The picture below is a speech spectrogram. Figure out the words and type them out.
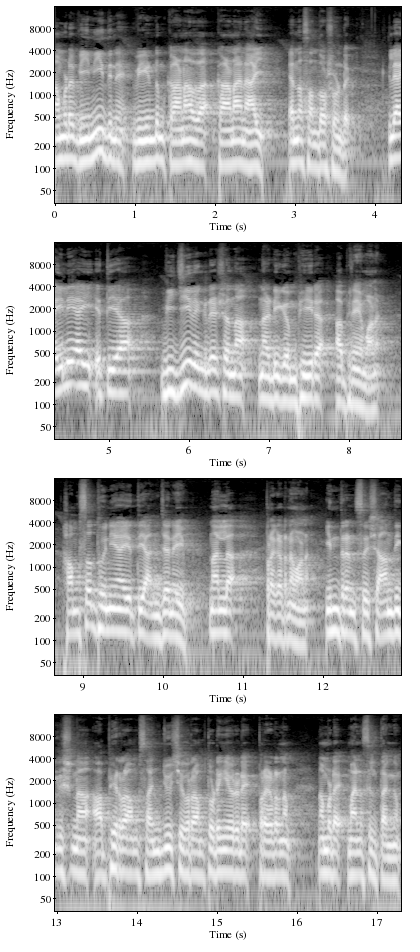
നമ്മുടെ വിനീതിനെ വീണ്ടും കാണാതെ കാണാനായി എന്ന സന്തോഷമുണ്ട്. ലൈലയായി എത്തിയ വിജി വെങ്കടേഷ് എന്ന നടി ഗംഭീര അഭിനയമാണ്. ഹംസധ്വനിയായി എത്തിയ അഞ്ജനയും നല്ല പ്രകടനമാണ്. ഇന്ദ്രൻസ് ശാന്തികൃഷ്ണ അഭിറാം സഞ്ജു ശിവറാം തുടങ്ങിയവരുടെ പ്രകടനം നമ്മുടെ മനസ്സിൽ തങ്ങും.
